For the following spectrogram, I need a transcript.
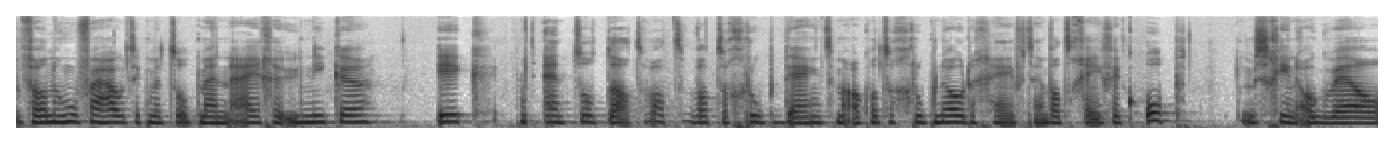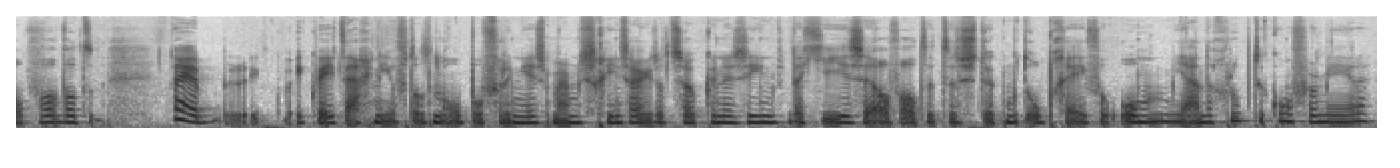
Van hoe verhoud ik me tot mijn eigen unieke ik en tot dat wat, wat de groep denkt, maar ook wat de groep nodig heeft. En wat geef ik op? Misschien ook wel. Wat, nou ja, ik, ik, weet eigenlijk niet of dat een opoffering is, maar misschien zou je dat zo kunnen zien. Dat je jezelf altijd een stuk moet opgeven om je aan de groep te conformeren.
